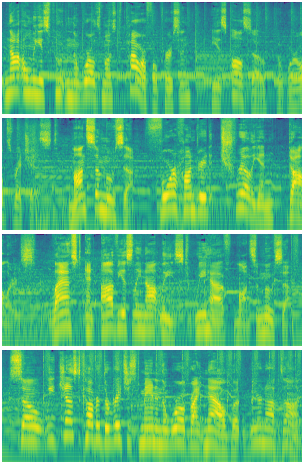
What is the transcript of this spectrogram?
not only is Putin the world's most powerful person, he is also the world's richest. Mansa Musa, $400 trillion. Last and obviously not least, we have Mansa Musa. So, we just covered the richest man in the world right now, but we're not done.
